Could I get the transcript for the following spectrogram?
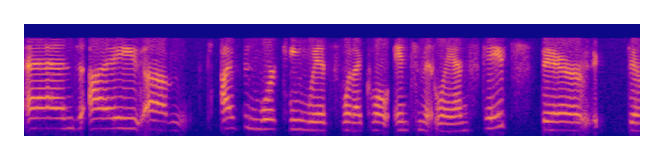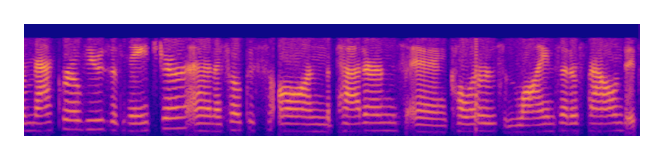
and I um, I've been working with what I call intimate landscapes. They're they're macro views of nature, and I focus on the patterns and colors and lines that are found. It's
